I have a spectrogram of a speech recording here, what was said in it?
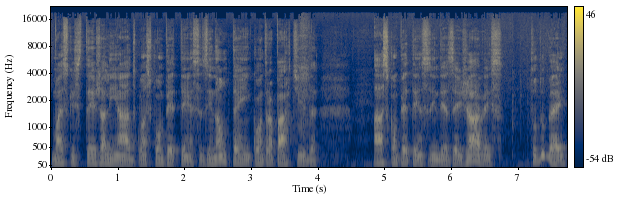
mas que esteja alinhado com as competências e não tem em contrapartida as competências indesejáveis, tudo bem,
